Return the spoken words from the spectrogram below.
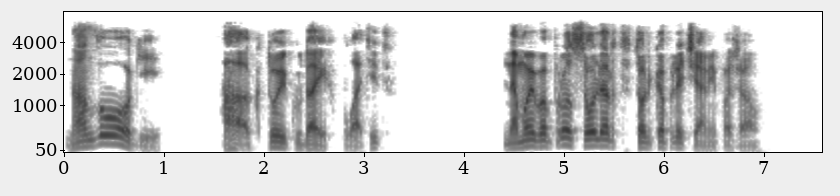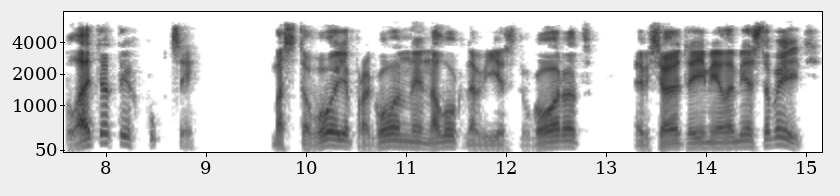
Налоги! А кто и куда их платит? На мой вопрос Олерт только плечами пожал. Платят их купцы. Мостовое, прогонное, налог на въезд в город — все это имело место быть.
